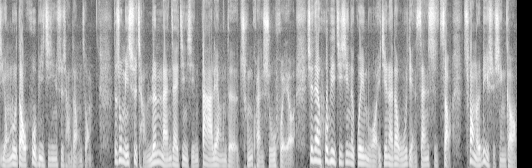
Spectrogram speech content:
涌入到货币基金市场当中，这说明市场仍然在进行大量的存款赎回哦。现在货币基金的规模已经来到五点三四兆，创了历史新高。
